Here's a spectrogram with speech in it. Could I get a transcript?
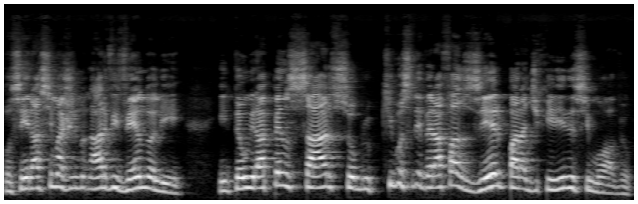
Você irá se imaginar vivendo ali. Então irá pensar sobre o que você deverá fazer para adquirir esse imóvel.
